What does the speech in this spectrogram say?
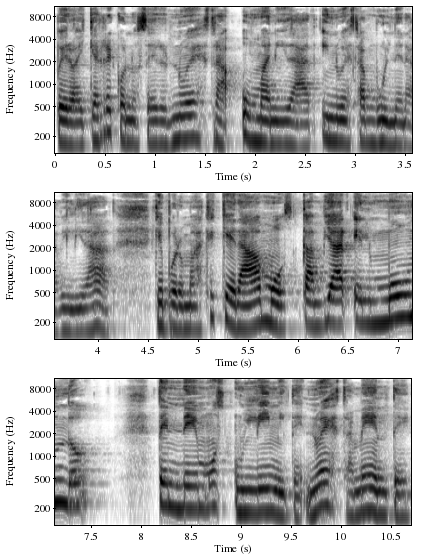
pero hay que reconocer nuestra humanidad y nuestra vulnerabilidad, que por más que queramos cambiar el mundo, tenemos un límite. Nuestra mente,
